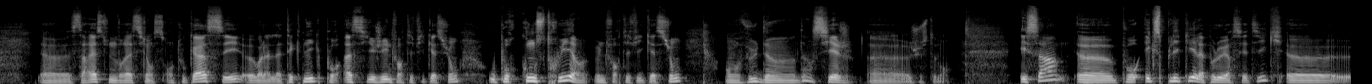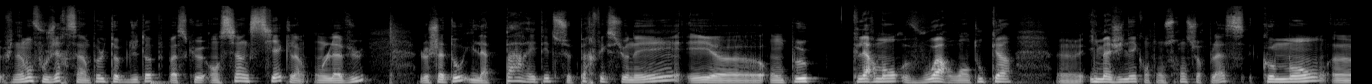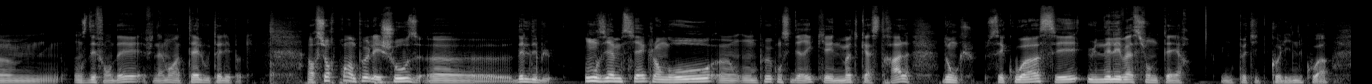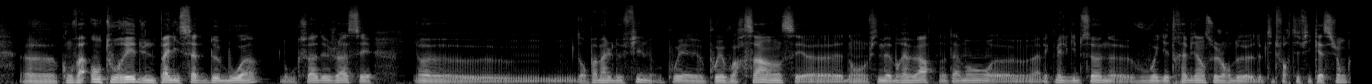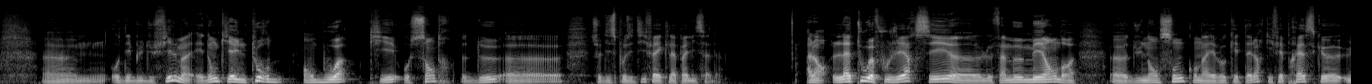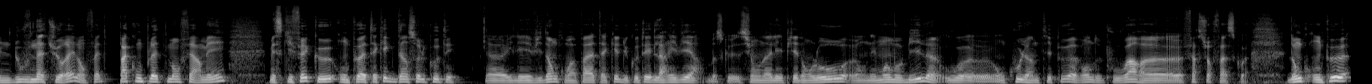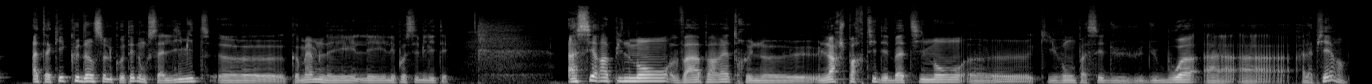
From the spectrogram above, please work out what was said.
ça reste une vraie science. En tout cas, c'est voilà, la technique pour assiéger une fortification, ou pour construire une fortification en vue d'un siège, justement. Et ça, pour expliquer la polyhercétique, finalement Fougère c'est un peu le top du top, parce que en 5 siècles, on l'a vu, le château, il n'a pas arrêté de se perfectionner et euh, on peut clairement voir, ou en tout cas euh, imaginer quand on se rend sur place, comment euh, on se défendait finalement à telle ou telle époque. Alors si on reprend un peu les choses dès le début. 11e siècle, en gros, on peut considérer qu'il y a une mode castrale. Donc, c'est quoi? C'est une élévation de terre, une petite colline, quoi, qu'on va entourer d'une palissade de bois. Donc ça, déjà, c'est dans pas mal de films, vous pouvez, vous pouvez voir ça, hein, c'est euh, dans le film Braveheart notamment, euh, avec Mel Gibson, vous voyez très bien ce genre de, de petite fortification au début du film, et donc il y a une tour en bois qui est au centre de ce dispositif avec la palissade. Alors l'atout à Fougères, c'est le fameux méandre du Nanson qu'on a évoqué tout à l'heure, qui fait presque une douve naturelle en fait, pas complètement fermée, mais ce qui fait qu'on peut attaquer que d'un seul côté. Euh, il est évident qu'on va pas attaquer du côté de la rivière, parce que si on a les pieds dans l'eau, on est moins mobile, ou euh, on coule un petit peu avant de pouvoir euh, faire surface. Donc on peut attaquer que d'un seul côté, donc ça limite quand même les, possibilités. Assez rapidement va apparaître une, large partie des bâtiments qui vont passer du, bois à la pierre,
